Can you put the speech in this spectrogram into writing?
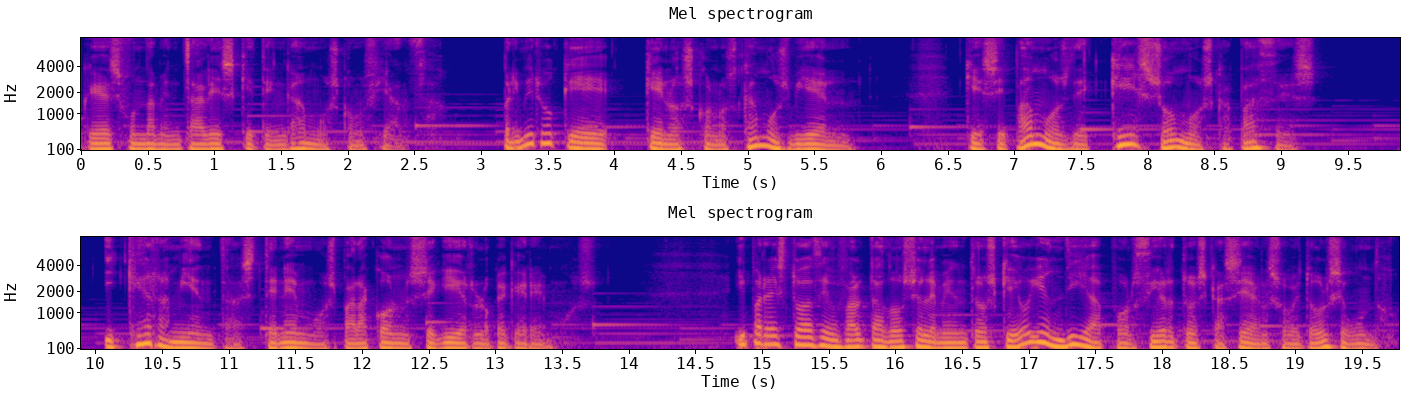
que es fundamental es que tengamos confianza. Primero que, que nos conozcamos bien, que sepamos de qué somos capaces y qué herramientas tenemos para conseguir lo que queremos. Y para esto hacen falta dos elementos que hoy en día, por cierto, escasean, sobre todo el segundo.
